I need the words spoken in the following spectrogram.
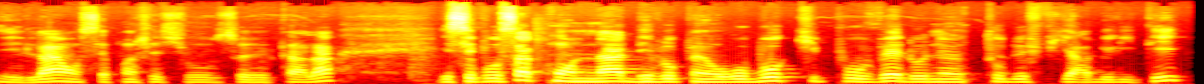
Et là, on s'est penché sur ce cas-là. Et c'est pour ça qu'on a développé un robot qui pouvait donner un taux de fiabilité.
